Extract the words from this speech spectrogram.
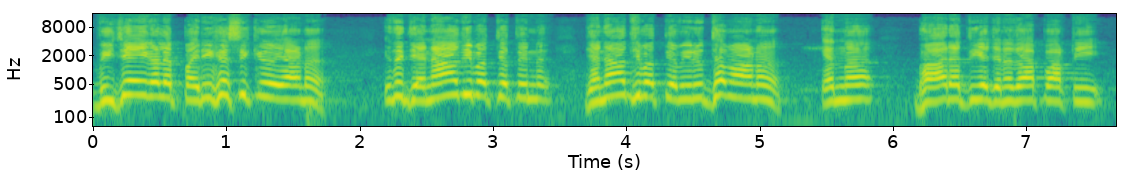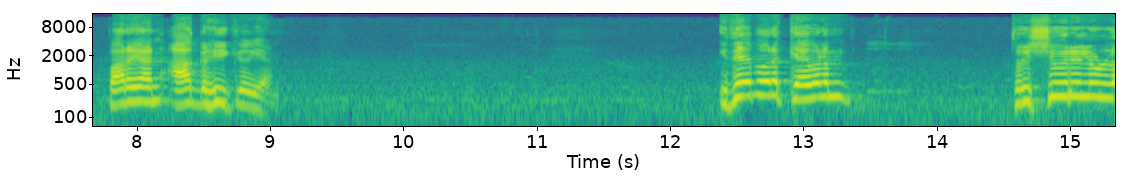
വിജയികളെ പരിഹസിക്കുകയാണ് ഇത് ജനാധിപത്യത്തിന് ജനാധിപത്യ വിരുദ്ധമാണ് എന്ന് ഭാരതീയ ജനതാ പാർട്ടി പറയാൻ ആഗ്രഹിക്കുകയാണ്. ഇതേപോലെ കേവലം തൃശ്ശൂരിലുള്ള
